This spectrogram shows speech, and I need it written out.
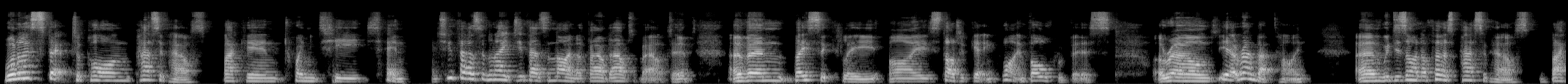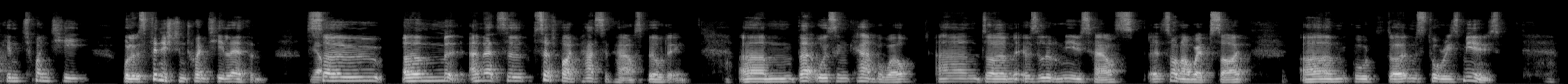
When I stepped upon passive house back in 2010, 2008, 2009, I found out about it. And then basically I started getting quite involved with this around, yeah, around that time. And we designed our first passive house back in 20, well, it was finished in 2011. Yep. So, um, and that's a certified passive house building. Um, that was in Camberwell, and um, it was a little mews house. It's on our website um, called um, Stories Mews.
